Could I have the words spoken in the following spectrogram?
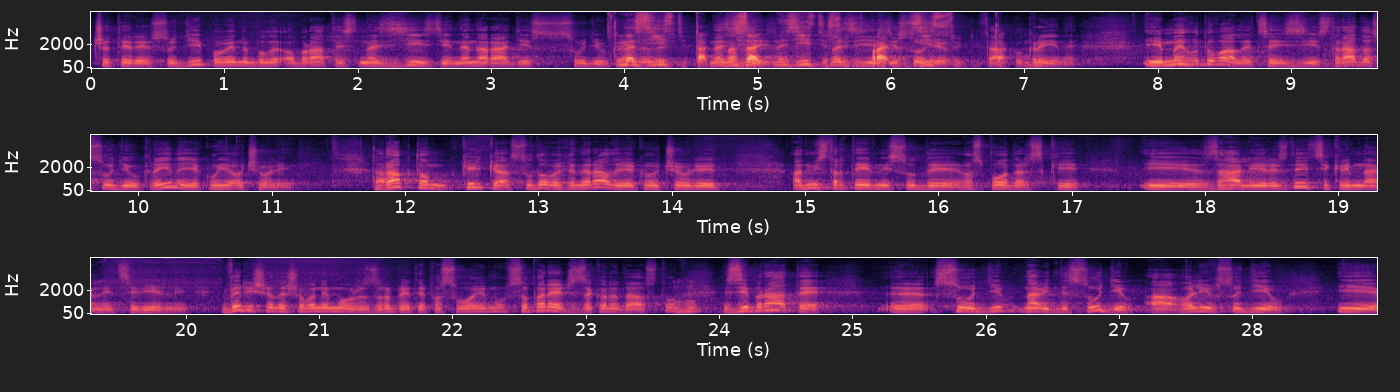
чотири судді, повинні були обратись на з'їзді, не на раді суддів України. На з'їзді, так, на за- на з'їзді суддів, суддів, так, так. України. І ми готували цей з'їзд, Рада суддів України, яку я очолюю. Раптом кілька судових генералів, які очолюють адміністративні суди, господарські і загальні різниці, кримінальні і цивільні, вирішили, що вони можуть зробити по-своєму, всупереч законодавству, зібрати е, суддів, навіть не суддів, а голів суддів і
